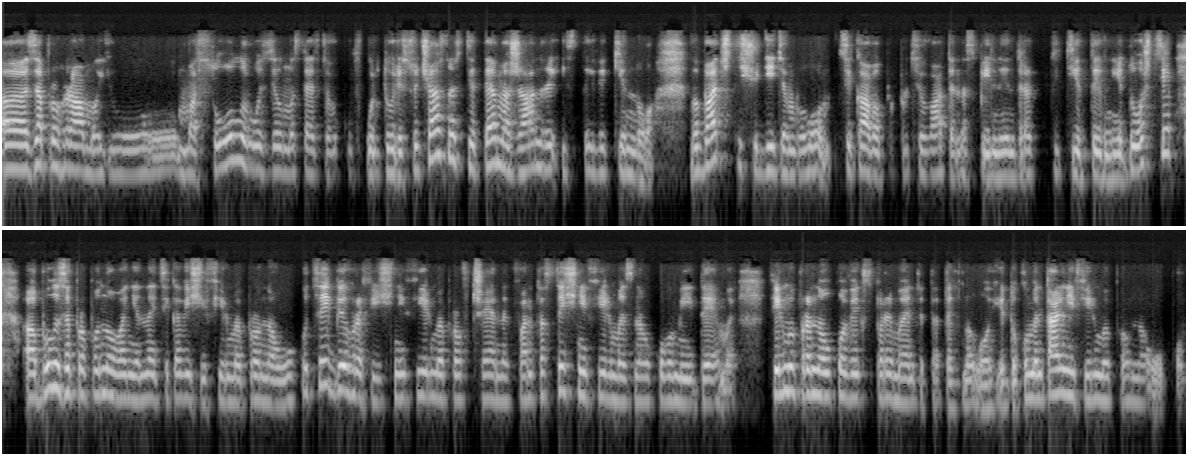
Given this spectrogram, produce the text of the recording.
е, за програмою Масол, розділ мистецтва в культурі сучасності, тема жанри і стилі кіно. Ви бачите, що дітям було цікаво попрацювати на спільній інтерактивній дошці. Е, Були запропоновані найцікавіші фільми про науку. Це і біографічні фільми про вчених, фантастичні фільми з науковими ідеями, фільми про наукові експерименти та технології, документальні фільми про науку.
